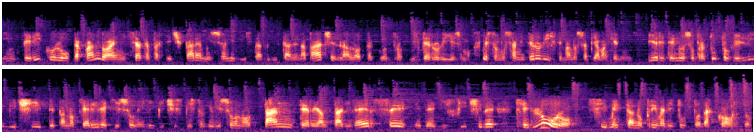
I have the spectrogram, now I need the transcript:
in pericolo da quando ha iniziato a partecipare a missioni di stabilità della pace e della lotta contro il terrorismo. Questo lo sanno i terroristi, ma lo sappiamo anche noi. Io ritengo soprattutto che i libici debbano chiarire chi sono i libici, visto che vi sono tante realtà diverse ed è difficile che loro si mettano prima di tutto d'accordo.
